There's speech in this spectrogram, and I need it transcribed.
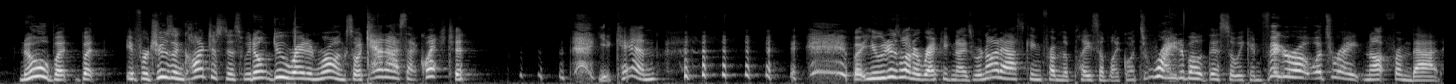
no, but but if we're choosing consciousness, we don't do right and wrong, so I can't ask that question. you can. but you just want to recognize we're not asking from the place of like, what's right about this so we can figure out what's right. Not from that.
